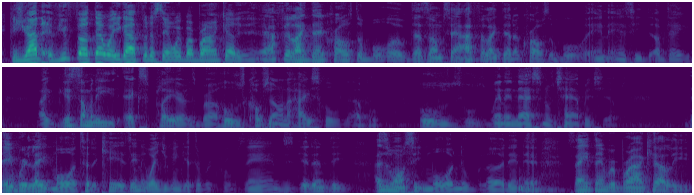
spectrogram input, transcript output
Because you got if you felt that way, you got to feel the same way about Brian Kelly. Then Yeah, I feel like that across the board. That's what I'm saying. I feel like that across the board in the NCAA. Like get some of these ex players, bro, who's coaching on the high school level, who's who's winning national championships. They relate more to the kids anyway. You can get the recruits in, just get them. These, I just want to see more new blood in there. Same thing with Brian Kelly.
